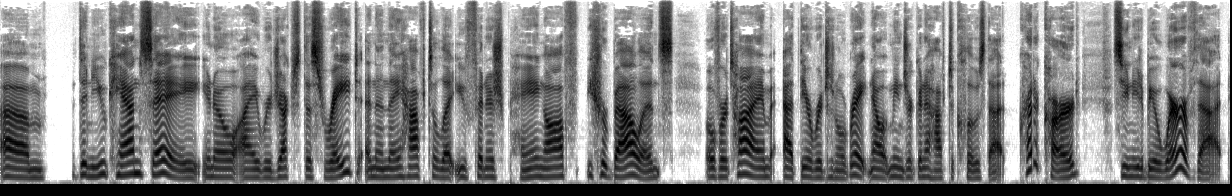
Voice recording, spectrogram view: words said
Um, then you can say, you know, I reject this rate, and then they have to let you finish paying off your balance over time at the original rate. Now, it means you're going to have to close that credit card. So you need to be aware of that.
